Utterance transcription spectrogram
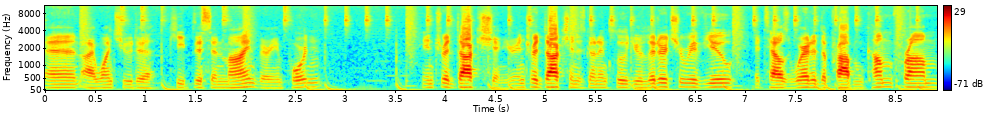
And I want you to keep this in mind, very important. Introduction. Your introduction is going to include your literature review. It tells where did the problem come from,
